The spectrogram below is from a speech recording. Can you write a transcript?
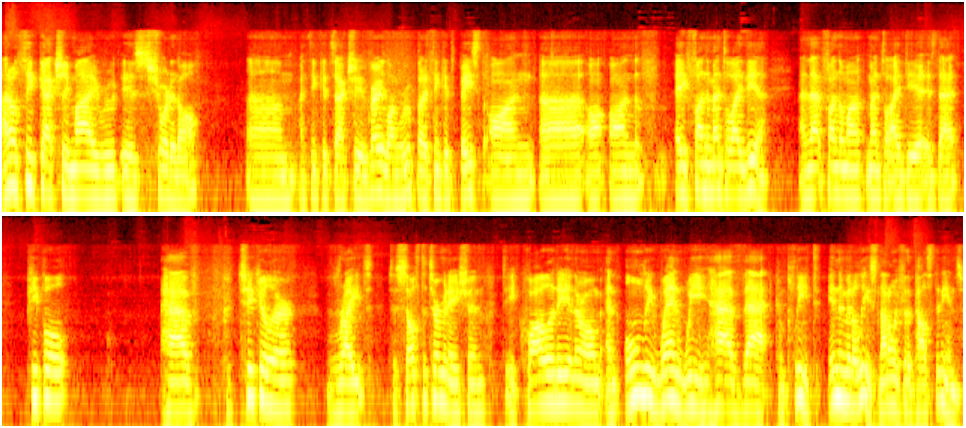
I don't think actually my route is short at all. Um, I think it's actually a very long route, but I think it's based on uh, on, a fundamental idea, and that fundamental idea is that people have particular right to self-determination, to equality in their home, and only when we have that complete in the Middle East, not only for the Palestinians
